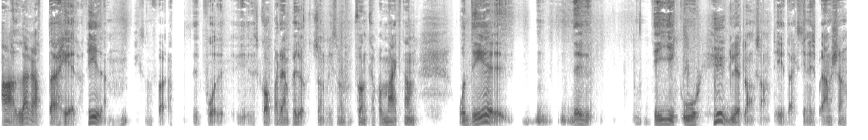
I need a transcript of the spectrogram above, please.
alla rattar hela tiden liksom för att få, skapa den produkt som liksom funkar på marknaden. Och det, det, det gick ohyggligt långsamt i dagstidningsbranschen.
